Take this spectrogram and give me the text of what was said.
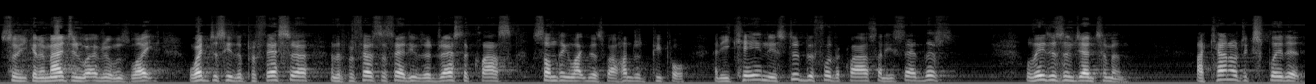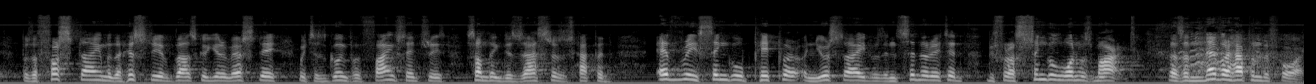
So you can imagine what everyone was like. Went to see the professor, and the professor said he would address the class something like this by 100 people. And he came, he stood before the class, and he said this Ladies and gentlemen, I cannot explain it, but the first time in the history of Glasgow University, which is going for five centuries, something disastrous has happened. Every single paper on your side was incinerated before a single one was marked. This has never happened before.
